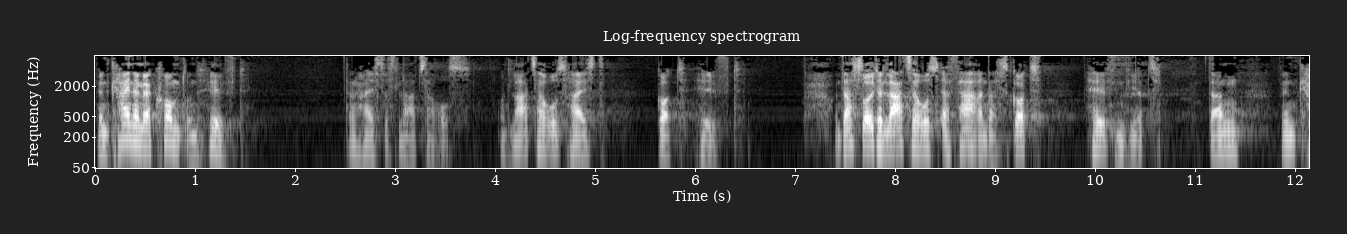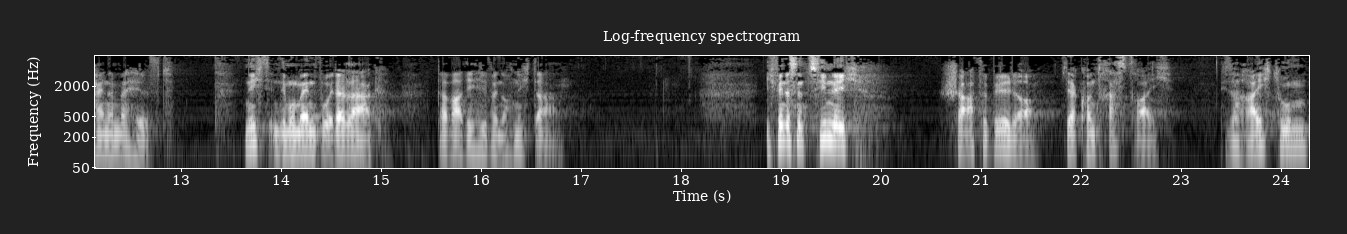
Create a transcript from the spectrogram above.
Wenn keiner mehr kommt und hilft, dann heißt es Lazarus. Und Lazarus heißt, Gott hilft. Und das sollte Lazarus erfahren, dass Gott helfen wird. Dann, wenn keiner mehr hilft. Nicht in dem Moment, wo er da lag. Da war die Hilfe noch nicht da. Ich finde, das sind ziemlich scharfe Bilder, sehr kontrastreich. Dieser Reichtum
